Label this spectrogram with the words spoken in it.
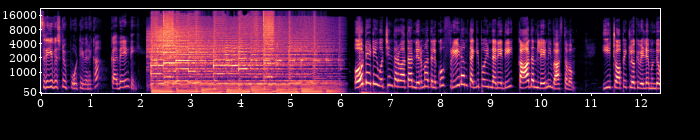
శ్రీ విష్ణు పోటీ వెనుక కదేంటి ఓటీటీ వచ్చిన తర్వాత నిర్మాతలకు ఫ్రీడమ్ తగ్గిపోయిందనేది కాదనలేని వాస్తవం. ఈ టాపిక్లోకి వెళ్ళే ముందు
